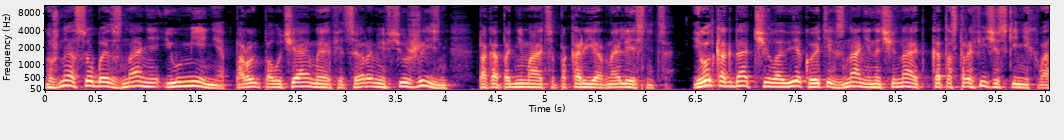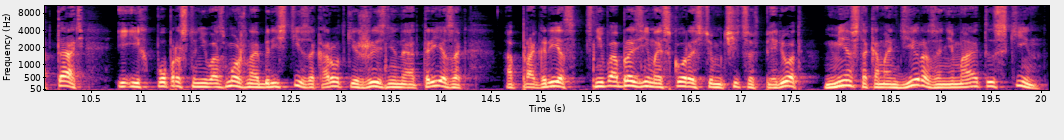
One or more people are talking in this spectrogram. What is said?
нужны особые знания и умения, порой получаемые офицерами всю жизнь, пока поднимаются по карьерной лестнице. И вот когда человеку этих знаний начинает катастрофически не хватать, и их попросту невозможно обрести за короткий жизненный отрезок, а прогресс с невообразимой скоростью мчится вперед, место командира занимает Искин,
